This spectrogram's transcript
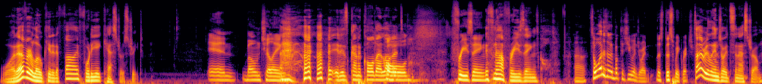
Whatever, located at 548 Castro Street. In bone chilling, it is kind of cold. I love cold, freezing. it. It's not freezing. It's cold. Uh, so, what is another book that you enjoyed this this week, Rich? I really enjoyed Sinestro.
